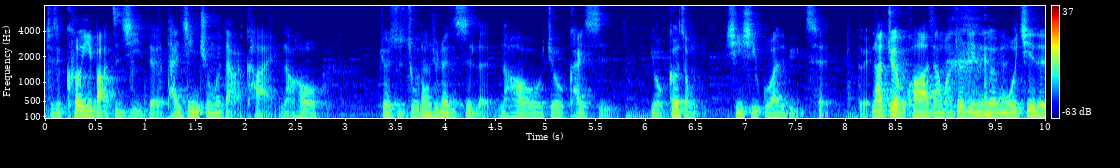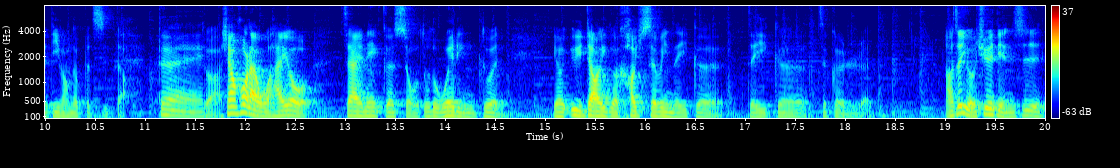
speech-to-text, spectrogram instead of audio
就是刻意把自己的弹性全部打开，然后就是主动去认识人，然后就开始有各种稀奇古怪的旅程。对，那就很夸张嘛，就连那个魔界的地方都不知道，对，对吧？像后来我还有在那个首都的威灵顿有遇到一个 Couchsurfing 的一个的一个这个人，然后这有趣的点是，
